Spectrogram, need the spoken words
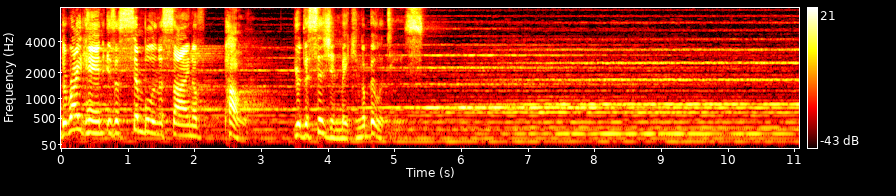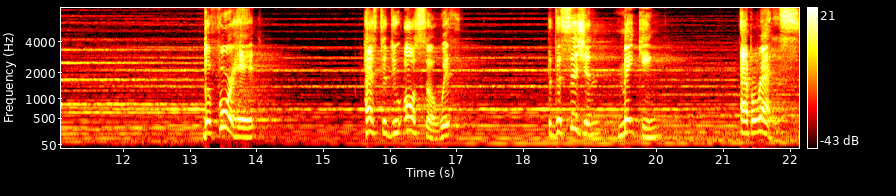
The right hand is a symbol and a sign of power, your decision making abilities. The forehead has to do also with the decision making apparatus.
